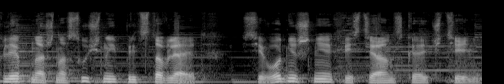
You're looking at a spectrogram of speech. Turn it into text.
«Хлеб наш насущный» представляет сегодняшнее христианское чтение.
